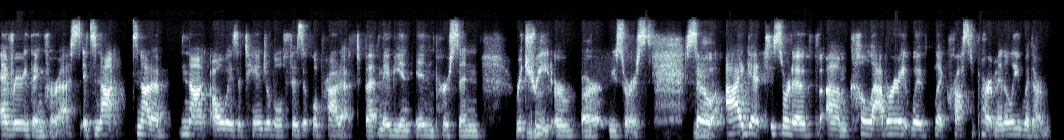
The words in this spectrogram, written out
everything for us. It's not it's not a not always a tangible physical product, but maybe an in-person retreat yeah. or, or resource. So yeah. I get to sort of um, collaborate with like cross departmentally with our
